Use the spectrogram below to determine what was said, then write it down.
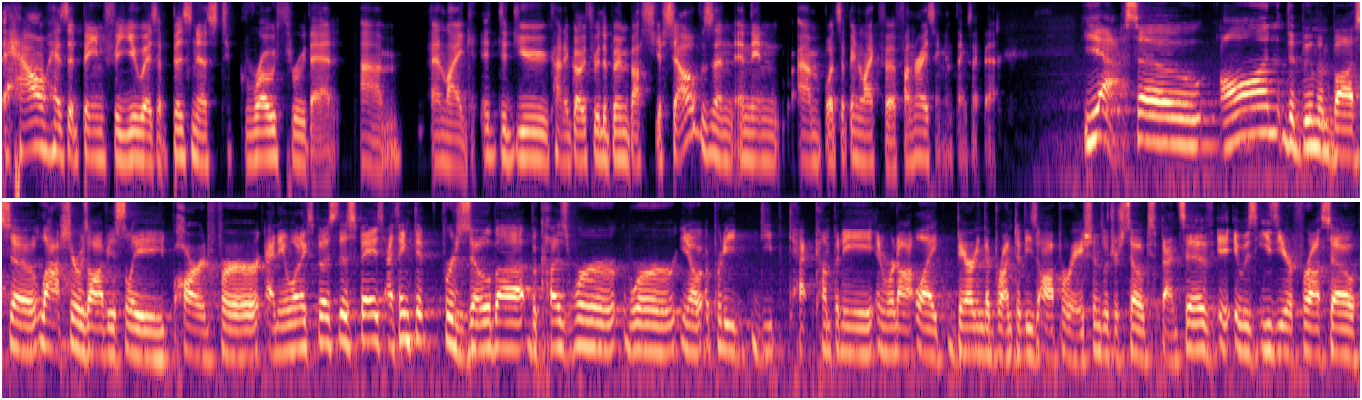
how has it been for you as a business to grow through that? Um, and like, did you kind of go through the boom bust yourselves? And, and then um, what's it been like for fundraising and things like that? Yeah, so on the boom and bust, so last year was obviously hard for anyone exposed to this space. I think that for Zoba, because we're we're you know a pretty deep tech company and we're not like bearing the brunt of these operations, which are so expensive, it, it was easier for us. So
